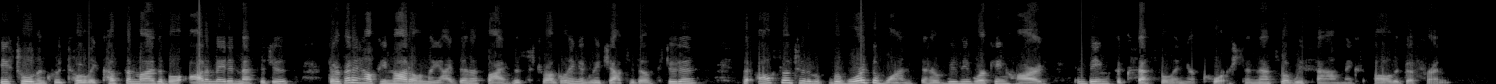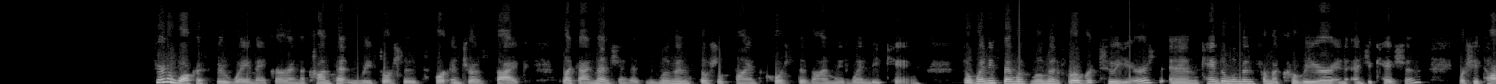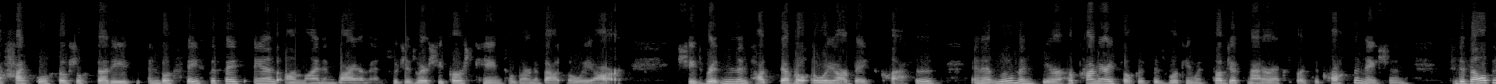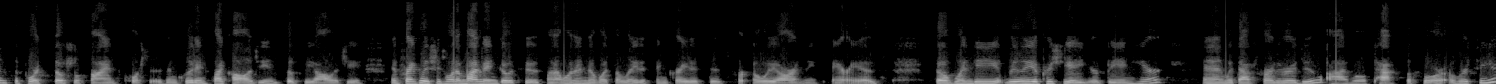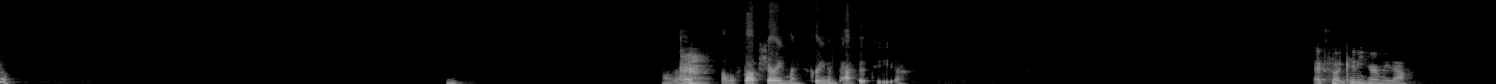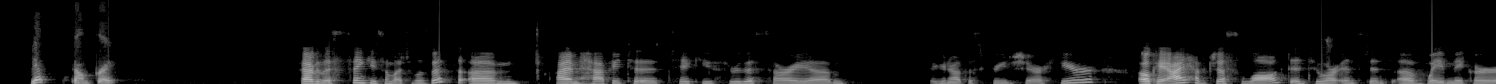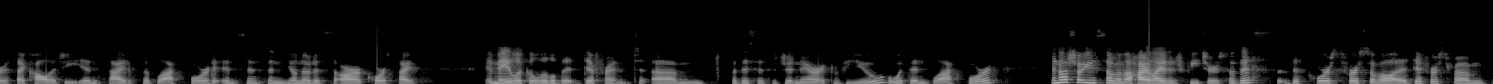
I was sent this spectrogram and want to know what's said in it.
These tools include totally customizable automated messages that are going to help you not only identify who's struggling and reach out to those students, but also to reward the ones that are really working hard and being successful in your course. And that's what we found makes all the difference. Here to walk us through Waymaker and the content and resources for Intro Psych, like I mentioned, is Lumen Social Science Course Design Lead Wendy King. So Wendy's been with Lumen for over two years and came to Lumen from a career in education where she taught high school social studies in both face-to-face -face and online environments, which is where she first came to learn about OER. She's written and taught several OER-based classes, and at Lumen here, her primary focus is working with subject matter experts across the nation develop and support social science courses, including psychology and sociology. And frankly, she's one of my main go-tos when I want to know what the latest and greatest is for OER in these areas. So Wendy, really appreciate your being here. And without further ado, I will pass the floor over to you. All right, I will stop sharing my screen and pass it to you. Excellent. Can you hear me now? Sounds great. Fabulous. Thank you so much, Elizabeth. Um, I am happy to take you through this. Sorry, um, figuring out the screen share here. Okay, I have just logged into our instance of Waymaker Psychology inside of the Blackboard instance, and you'll notice our course sites, it may look a little bit different, um, but this is a generic view within Blackboard. And I'll show you some of the highlighted features. So this, this course, first of all, it differs from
